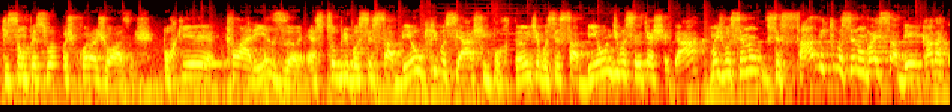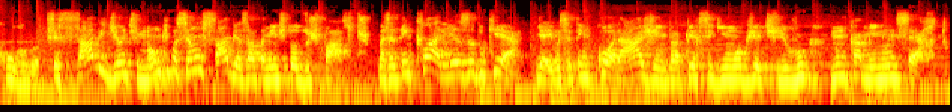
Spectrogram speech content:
que são pessoas corajosas. Porque clareza é sobre você saber o que você acha importante, é você saber onde você quer chegar, mas você não, você sabe que você não vai saber cada curva. Você sabe de antemão que você não sabe exatamente todos os passos, mas você tem clareza do que é. E aí você tem coragem para perseguir um objetivo num caminho incerto.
